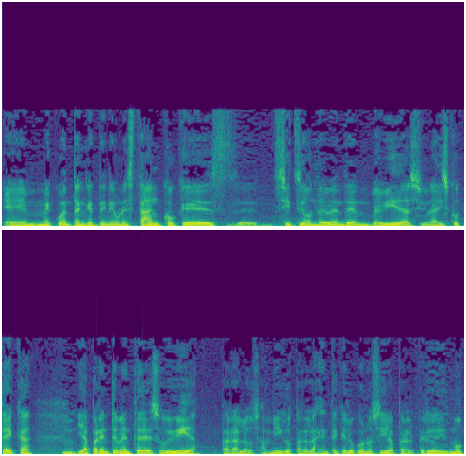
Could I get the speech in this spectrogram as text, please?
Eh, me cuentan que tenía un estanco, que es eh, sitio donde venden bebidas y una discoteca, Mm. y aparentemente de eso vivía. Para los amigos, para la gente que lo conocía, para el periodismo,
